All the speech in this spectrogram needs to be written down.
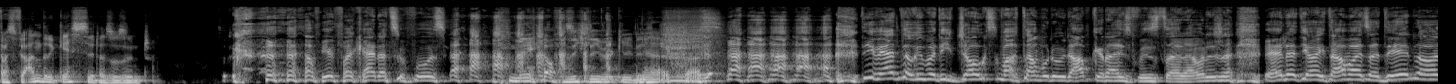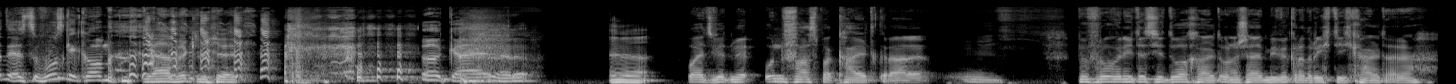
was für andere Gäste da so sind. Auf jeden Fall keiner zu Fuß. Nee, offensichtlich wirklich nicht. Ja, krass. Die werden doch über die Jokes gemacht haben, wo du wieder abgereist bist, Alter. Oder schon, erinnert ihr euch damals an den? Oh, der ist zu Fuß gekommen. Ja, wirklich. Ey. Oh, geil, Alter. Ja. Boah, jetzt wird mir unfassbar kalt gerade. Hm. Bin froh, wenn ich das hier durchhalte. Ohne Scheiß, mir wird gerade richtig kalt, Alter.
